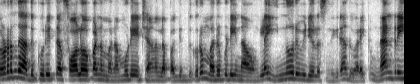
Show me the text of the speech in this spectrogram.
தொடர்ந்து அது குறித்த ஃபாலோ அப்ப நம்ம நம்முடைய சேனல்ல பகிர்ந்துக்கிறோம். மறுபடியும் நான் உங்களை இன்னொரு வீடியோல சந்திக்கிறேன். அது வரைக்கும் நன்றி.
